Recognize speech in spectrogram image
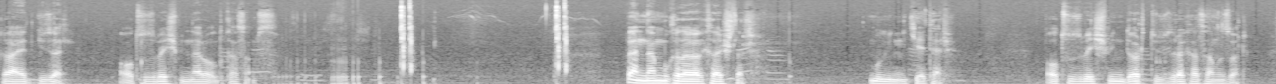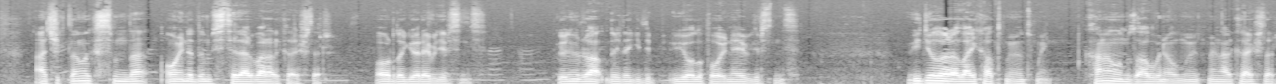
Gayet güzel. 35 bin lira oldu kasamız. Benden bu kadar arkadaşlar. Bugünlük yeter. 35.400 lira kasamız var. Açıklama kısmında oynadığım siteler var arkadaşlar. Orada görebilirsiniz. Gönül rahatlığıyla gidip üye olup oynayabilirsiniz. Videolara like atmayı unutmayın. Kanalımıza abone olmayı unutmayın arkadaşlar.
